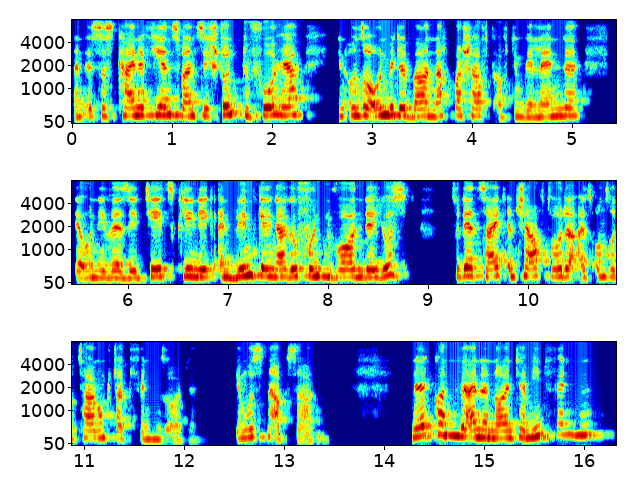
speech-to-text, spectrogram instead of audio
Dann ist es keine 24 Stunden vorher in unserer unmittelbaren Nachbarschaft auf dem Gelände der Universitätsklinik ein Blindgänger gefunden worden, der just zu der Zeit entschärft wurde, als unsere Tagung stattfinden sollte. Wir mussten absagen. Schnell konnten wir einen neuen Termin finden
